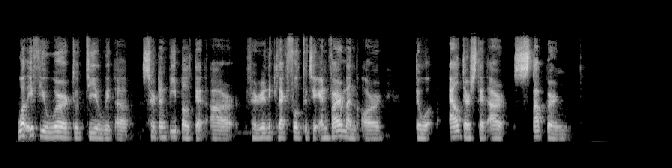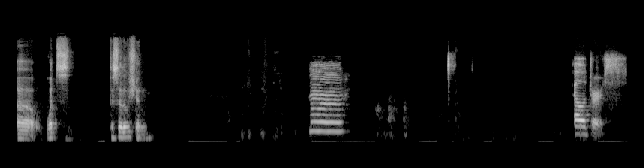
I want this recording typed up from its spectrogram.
what if you were to deal with uh, certain people that are very neglectful to the environment or the elders that are stubborn? Uh, what's the solution? Hmm. Elders.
